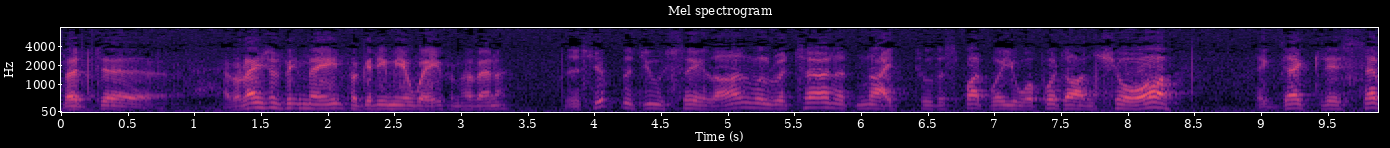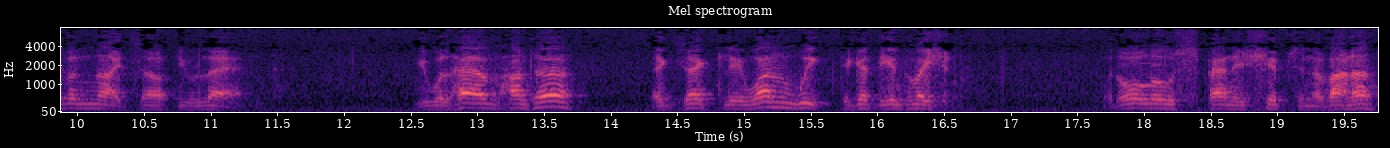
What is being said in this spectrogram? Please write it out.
But uh, have arrangements been made for getting me away from Havana? The ship that you sail on will return at night to the spot where you were put on shore exactly seven nights after you land. You will have, Hunter, exactly one week to get the information. With all those Spanish ships in Havana,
